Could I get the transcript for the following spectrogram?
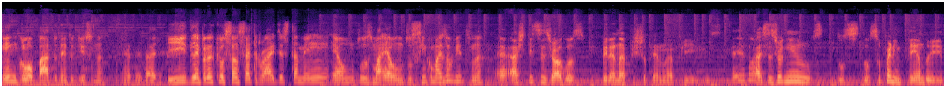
englobado dentro disso, né? É verdade. E lembrando que o Sunset Riders também é um dos, é um dos cinco mais ouvidos, né? É, acho que esses jogos beat'em up, shoot'em up, sei lá, esses joguinhos do, do Super Nintendo e,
